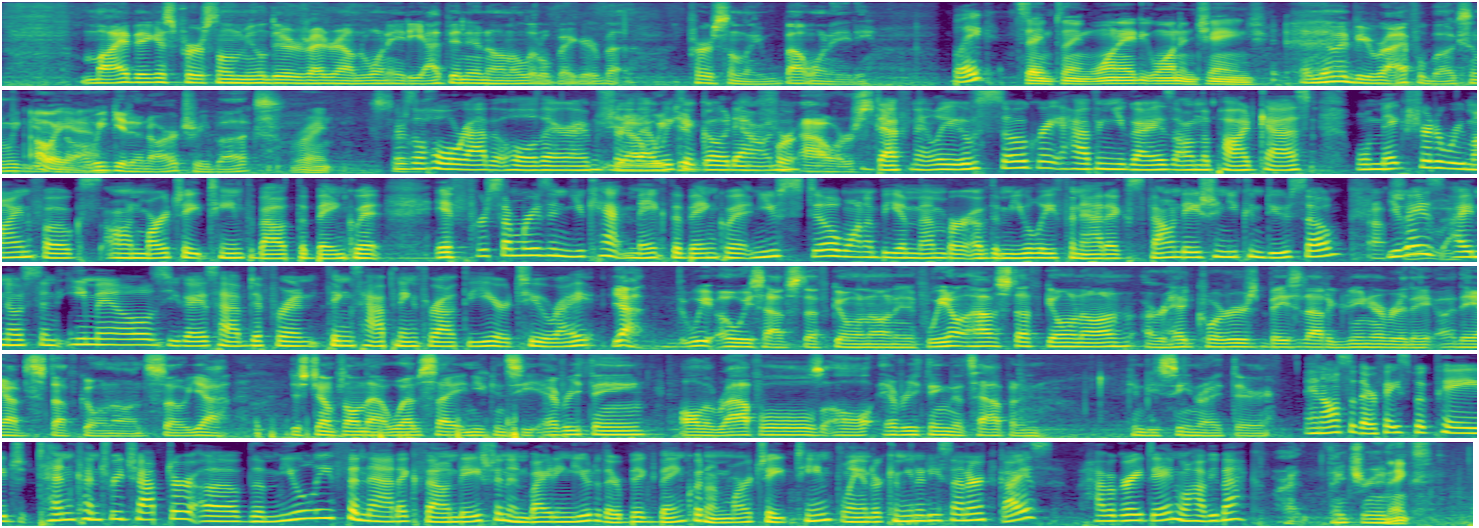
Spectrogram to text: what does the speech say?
my biggest personal mule deer is right around 180. I've been in on a little bigger, but personally about 180. Blake? Same thing, 181 and change. And then it'd be rifle bucks, and we get Oh, an- yeah. we get an archery bucks. Right. So, There's a whole rabbit hole there. I'm sure yeah, that we, could, go down for hours. Definitely. It was so great having you guys on the podcast. We'll make sure to remind folks on March 18th about the banquet. If for some reason you can't make the banquet and you still want to be a member of the Muley Fanatics Foundation, you can do so. You guys, I know, send emails. You guys have different things happening throughout the year too, right? Yeah, th- we always have stuff going on, and if we don't have stuff going on, our headquarters based out of Green River, they they have stuff going on. So yeah, just jump on that website and you can see everything, all the raffles, all everything that's happening can be seen right there. And also their Facebook page, 10 country chapter of the Muley Fanatic Foundation, inviting you to their big banquet on March 18th, Lander Community Center. Guys, have a great day and we'll have you back. All right, thanks, Shereen. Thanks.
